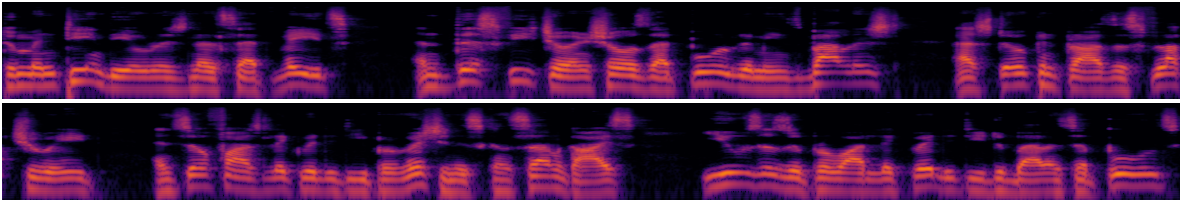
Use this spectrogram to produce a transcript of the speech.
to maintain the original set weights, and this feature ensures that pool remains balanced as token prices fluctuate. And so far as liquidity provision is concerned, guys, Users who provide liquidity to balancer pools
